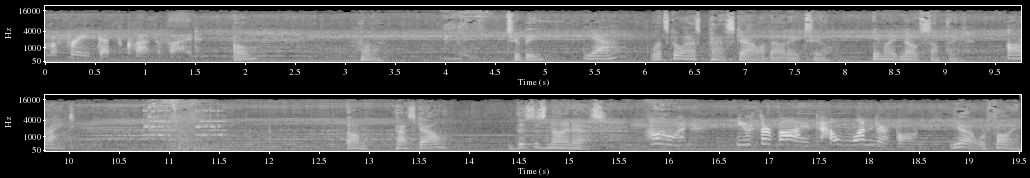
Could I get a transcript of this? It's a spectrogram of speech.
I'm afraid that's classified. Oh? Huh. 2B, Yeah? let's go ask Pascal about A2. He might know something. All right. Um, Pascal? This is 9S. Oh, you survived. How wonderful. Yeah, we're fine.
